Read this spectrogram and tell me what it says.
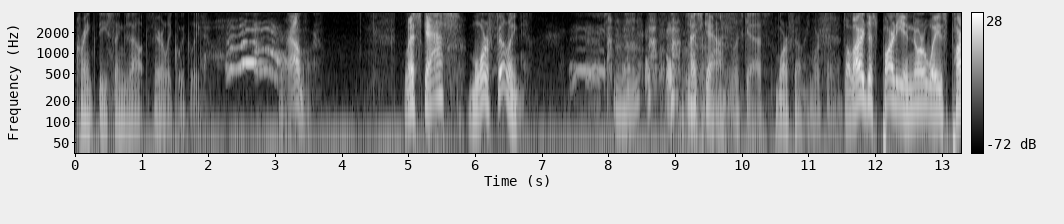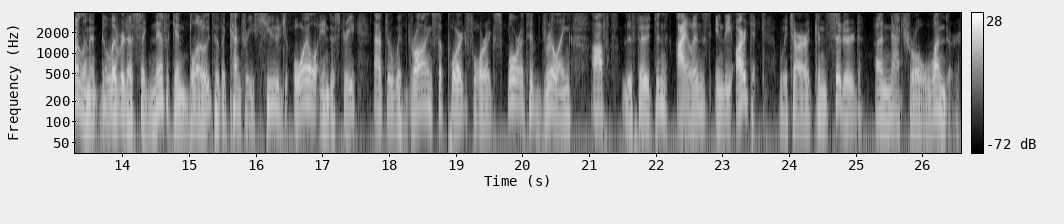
crank these things out fairly quickly. Less gas, more filling. Mm-hmm. Less gas, Let's gas. more filling. More filling. The largest party in Norway's parliament delivered a significant blow to the country's huge oil industry after withdrawing support for explorative drilling off Lofoten Islands in the Arctic, which are considered a natural wonder.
